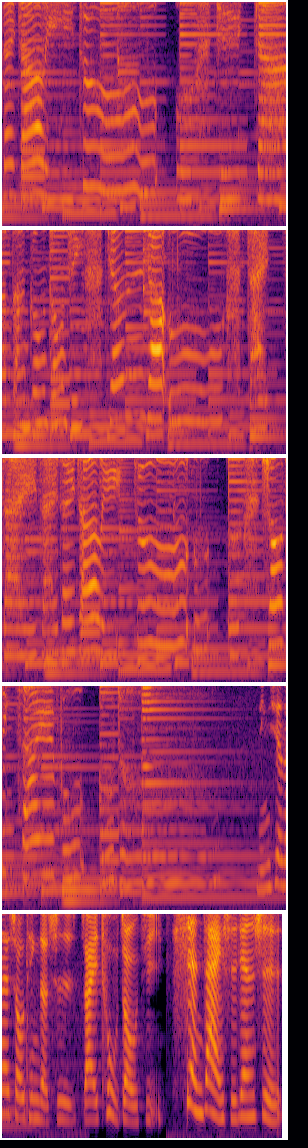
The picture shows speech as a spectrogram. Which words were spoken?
在家里吐，居家办公通勤添加物，宅在宅在家里吐，收听参与不孤独。您现在收听的是《宅兔周记现在时间是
